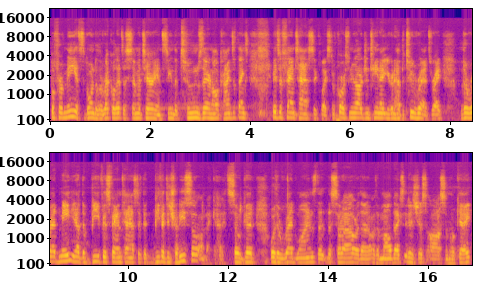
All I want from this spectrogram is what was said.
But for me, it's going to the Recoleta Cemetery and seeing the tombs there and all kinds of things. It's a fantastic place. And of course, when you're in Argentina, you're going to have the two reds, right? The red meat, you know, the beef is fantastic. The beef de chorizo, oh my God, it's so good. Or the red wines, the, the Syrah or the, or the Malbecs, it is just awesome, okay?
